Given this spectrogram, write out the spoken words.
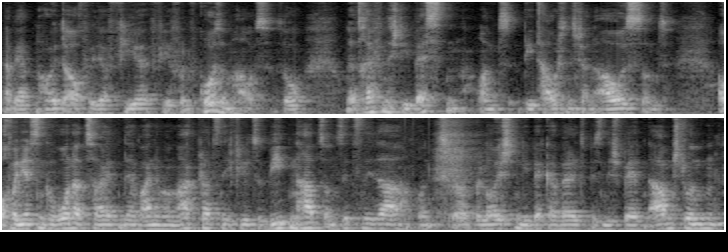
Ja, wir hatten heute auch wieder vier, vier, fünf Kurse im Haus. So. Und da treffen sich die Besten und die tauschen sich dann aus und auch wenn jetzt in Corona-Zeiten der Weinheimer Marktplatz nicht viel zu bieten hat, sonst sitzen die da und äh, beleuchten die Bäckerwelt bis in die späten Abendstunden.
